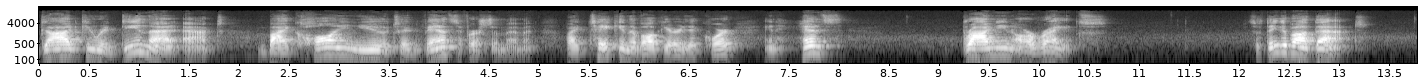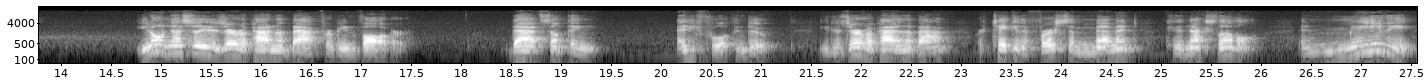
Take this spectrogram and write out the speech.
God can redeem that act by calling you to advance the First Amendment, by taking the vulgarity to court, and hence broadening our rights. So think about that. You don't necessarily deserve a pat on the back for being vulgar. That's something any fool can do. You deserve a pat on the back for taking the First Amendment to the next level. And maybe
